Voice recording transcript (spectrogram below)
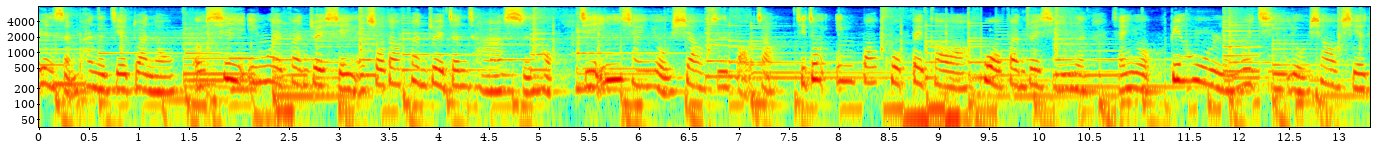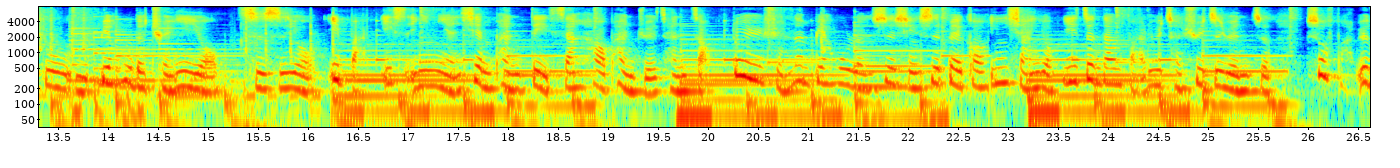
院审判的阶段哦，而系因为犯罪嫌疑而受到犯罪侦查时候。及应享有效之保障，其中应包括被告啊或犯罪嫌疑人享有辩护人为其有效协助与辩护的权益有。此时有一百一十一年宪判第三号判决参照。对于选任辩护人是刑事被告，应享有依正当法律程序之原则，受法院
